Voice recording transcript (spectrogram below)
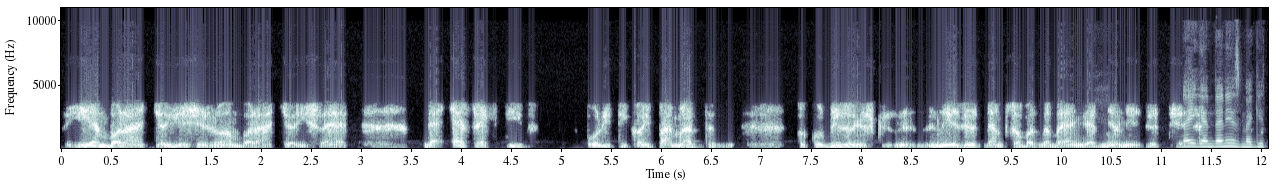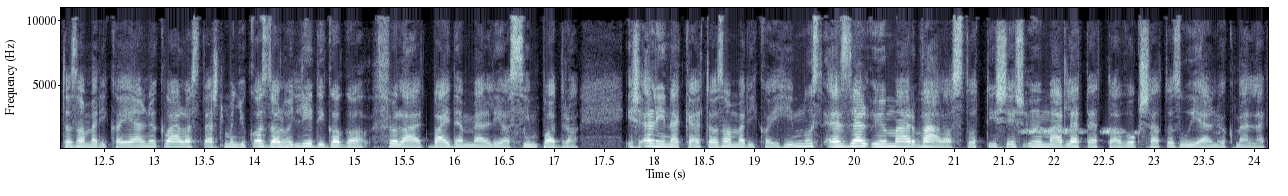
ilyen barátja is, és olyan barátja is lehet. De effektív politikai pár, mert akkor bizonyos nézőt nem szabadna beengedni a nézőt. De igen, de nézd meg itt az amerikai elnökválasztást, mondjuk azzal, hogy Lady Gaga fölállt Biden mellé a színpadra, és elénekelte az amerikai himnuszt, ezzel ő már választott is, és ő már letette a voksát az új elnök mellett.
